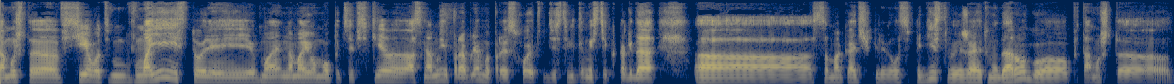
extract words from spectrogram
Потому что все вот в моей истории и на моем опыте все основные проблемы происходят в действительности, когда э, самокатчик или велосипедист выезжают на дорогу, потому что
